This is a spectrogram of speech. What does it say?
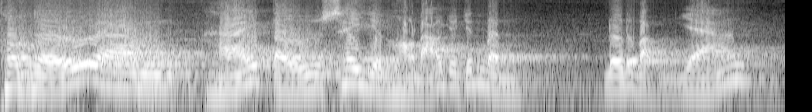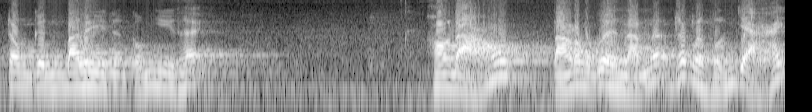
Thuật ngữ uh, hãy tự xây dựng hòn đảo cho chính mình được Đức Phật giảng trong kinh Bali nó cũng như thế. Hòn đảo tạo ra một cái hình ảnh đó, rất là vững chãi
